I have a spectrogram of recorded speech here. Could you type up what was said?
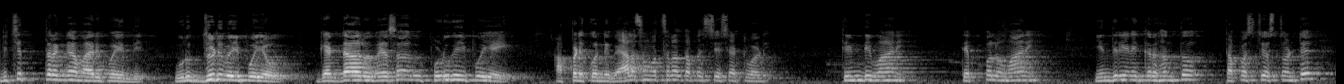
విచిత్రంగా మారిపోయింది. వృద్ధుడివైపోయావు గడ్డాలు వేసాలు పొడుగైపోయాయి. అప్పటి కొన్ని వేల సంవత్సరాలు తపస్సు చేసేటవాడు తిండి మాని తెప్పలు మాని ఇంద్రియ నిగ్రహంతో తపస్సు చేస్తుంటే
